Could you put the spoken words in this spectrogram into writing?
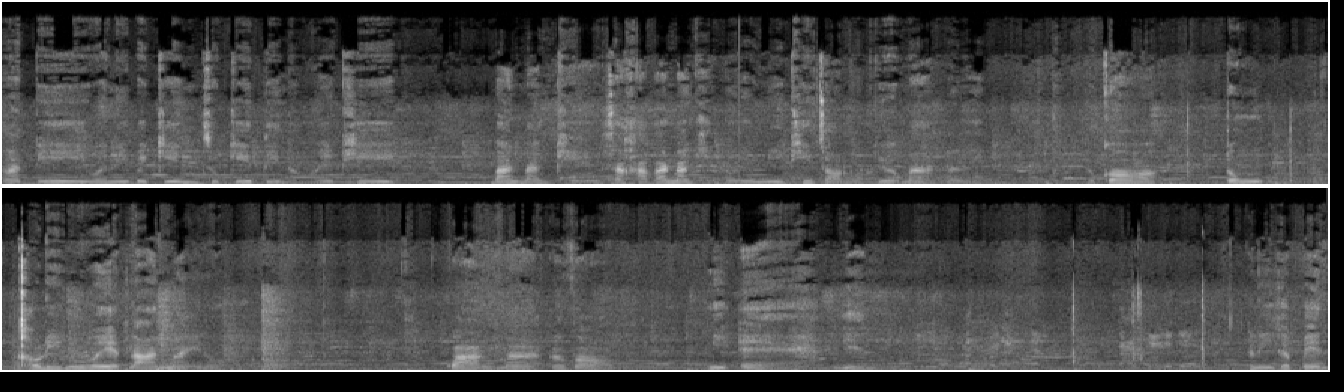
สวัสดี วันนี้ไปกินสุกี้ตีน้อยที่บ้านบางเขนสาขาบ้านบางเขนตรงนี้มีที่จอดรถเยอะมากเลย แล้วก็ตรงเขารีโนเวทร้านใหม่เนาะกว้างมากแล้วก็มีแอร์เย็น อันนี้จะเป็น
